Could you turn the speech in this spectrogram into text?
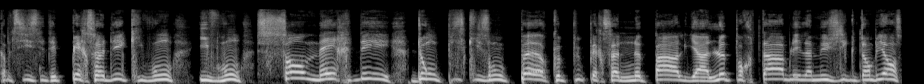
comme s'ils étaient persuadés qu'ils vont, ils vont s'emmerder. Donc, puisqu'ils ont peur que plus personne ne parle, il y a le portable et la musique d'ambiance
